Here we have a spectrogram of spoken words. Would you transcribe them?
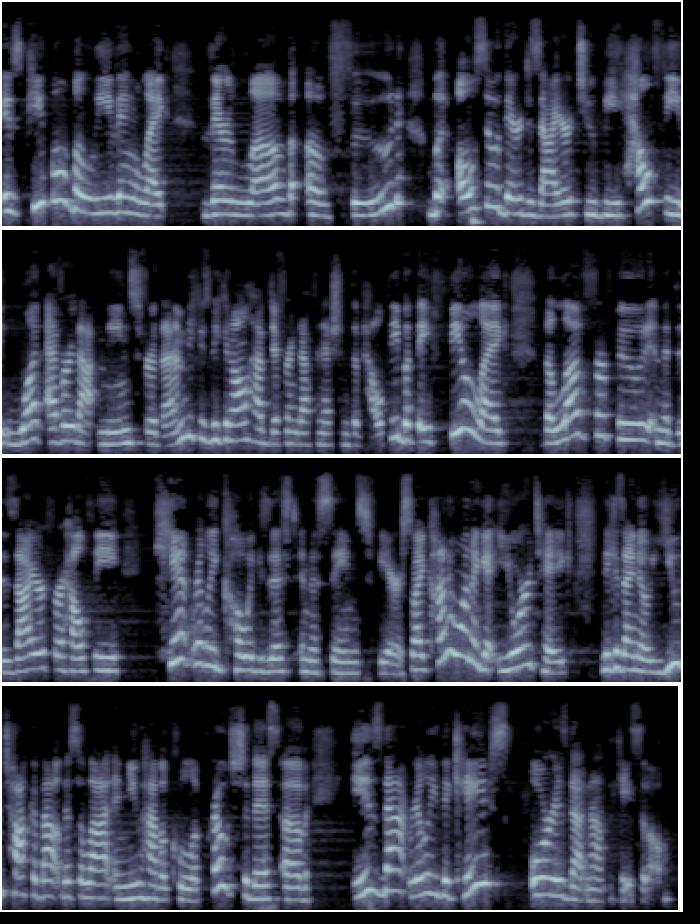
is people believing like their love of food, but also their desire to be healthy, whatever that means for them, because we can all have different definitions of healthy, but they feel like the love for food and the desire for healthy can't really coexist in the same sphere. So I kind of want to get your take because I know you talk about this a lot and you have a cool approach to this of is that really the case or is that not the case at all?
